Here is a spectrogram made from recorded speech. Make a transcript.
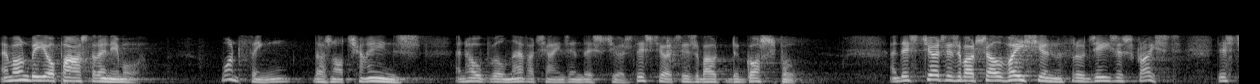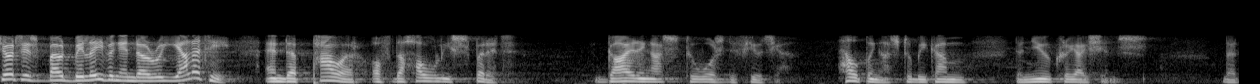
and won't be your pastor anymore, one thing does not change, and hope will never change in this church. This church is about the gospel. And this church is about salvation through Jesus Christ. This church is about believing in the reality and the power of the Holy Spirit, guiding us towards the future, helping us to become the new creations that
